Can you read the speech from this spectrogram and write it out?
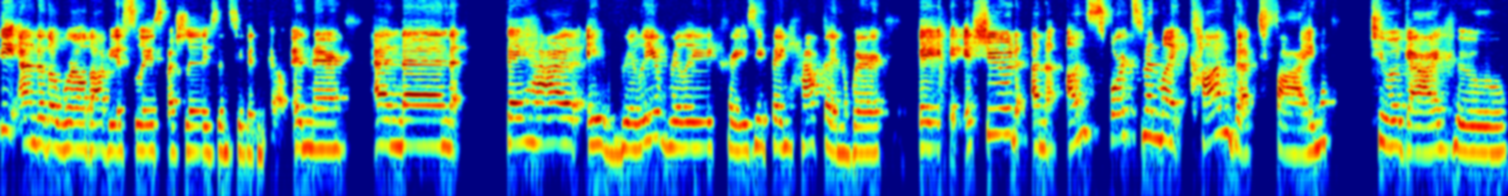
the end of the world, obviously, especially since he didn't go in there. And then they had a really, really crazy thing happen where they issued an unsportsmanlike conduct fine to a guy who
